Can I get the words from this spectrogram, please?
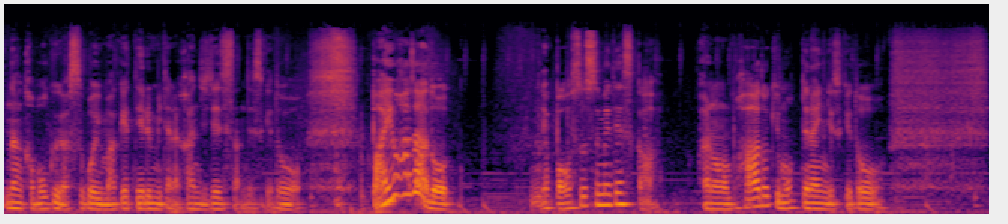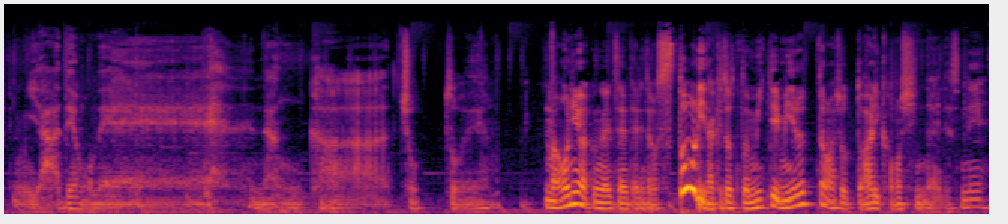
なんか僕がすごい負けてるみたいな感じで出てたんですけど、バイオハザードって、やっぱおすすめですか？あの、ハード機持ってないんですけど、いや、でもね、なんか、ちょっとね、まあ、鬼輪くんが言ってたみたいに、ストーリーだけちょっと見てみるってのはちょっとありかもしんないですね。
